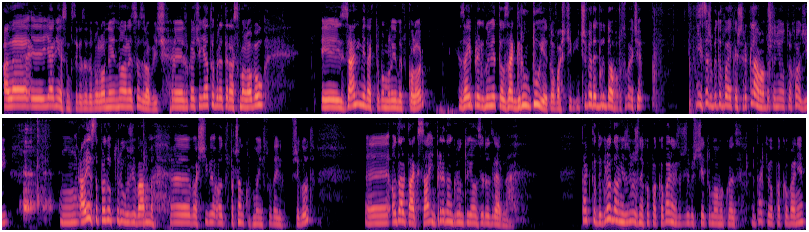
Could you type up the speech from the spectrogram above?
Ale y, ja nie jestem z tego zadowolony, no ale co zrobić? Y, Słuchajcie, ja to będę teraz malował. Y, Zanim jednak to pomalujemy w kolor, zaimpregnuję to, zagruntuję to właściwie. I czy będę gruntował? Słuchajcie, nie chcę, żeby to była jakaś reklama, bo to nie o to chodzi. Mm, Ale jest to produkt, który używam e, właściwie od początków moich tutaj przygód. E, od Altaxa, impregnant gruntujący do drewna. Tak to wygląda, on jest w różnych opakowaniach. Rzeczywiście tu mam akurat takie opakowanie.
